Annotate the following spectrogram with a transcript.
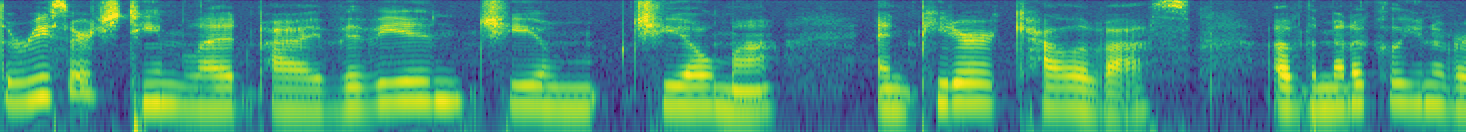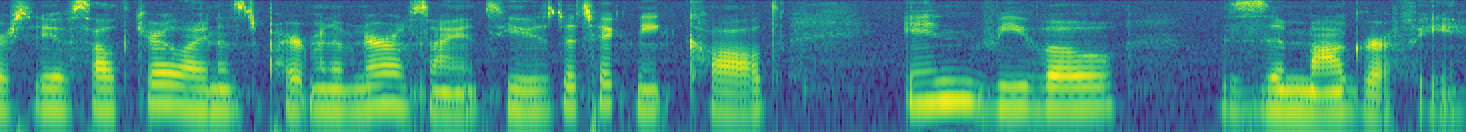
the research team, led by Vivian Chioma and Peter Kalivas, of the Medical University of South Carolina's Department of Neuroscience used a technique called in vivo zymography,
